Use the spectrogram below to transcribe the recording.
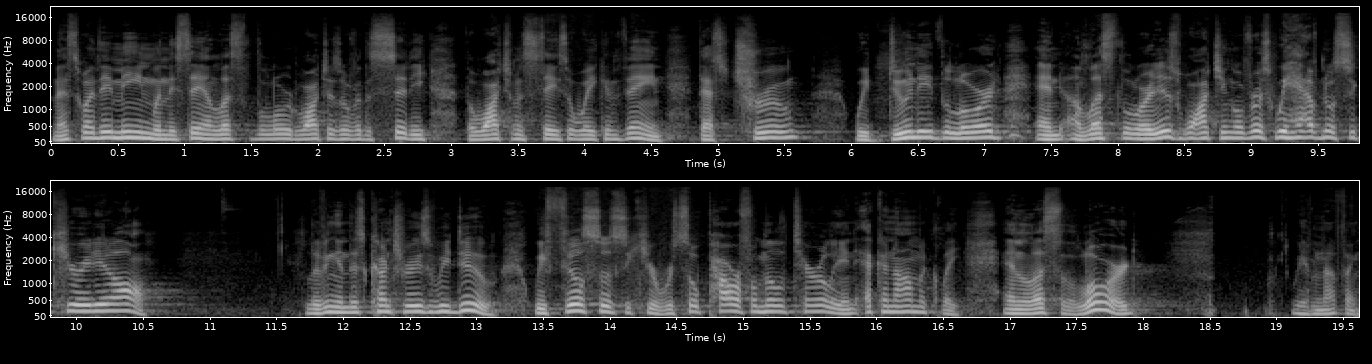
And that's why they mean when they say, unless the Lord watches over the city, the watchman stays awake in vain. That's true. We do need the Lord, and unless the Lord is watching over us, we have no security at all. Living in this country as we do, we feel so secure. We're so powerful militarily and economically. And unless the Lord, we have nothing.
